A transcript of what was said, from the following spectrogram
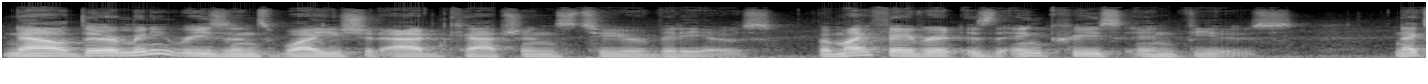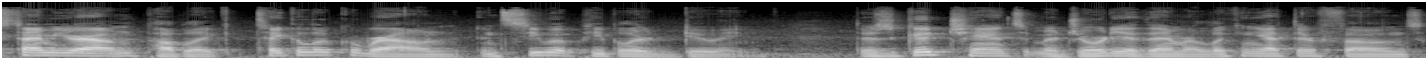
Now, there are many reasons why you should add captions to your videos, but my favorite is the increase in views. Next time you're out in public, take a look around and see what people are doing. There's a good chance that majority of them are looking at their phones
